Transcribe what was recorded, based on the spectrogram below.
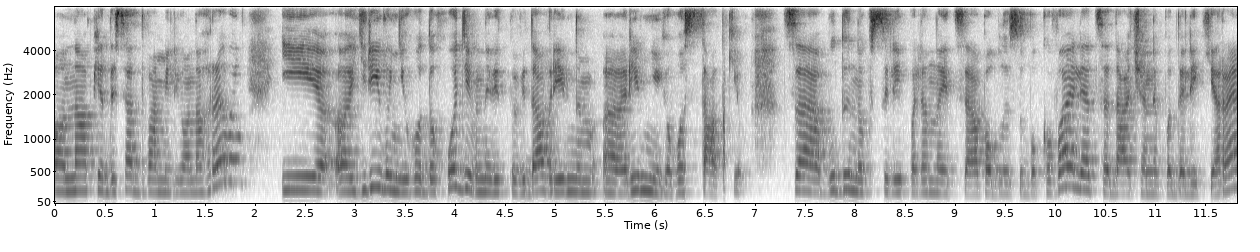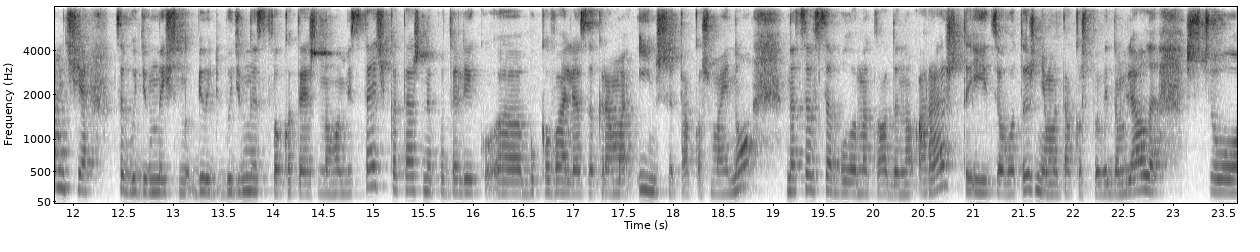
на 52 мільйона гривень, і е, рівень його доходів не відповідав рівнем е, рівню його статків. Це будинок в селі Поляниця поблизу Буковеля, це дача неподалік Яремче, це будівництво котежного містечка, теж неподалік е, Буковеля, зокрема інше також майно. На це все було накладено арешт. І цього тижня ми також повідомляли, що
